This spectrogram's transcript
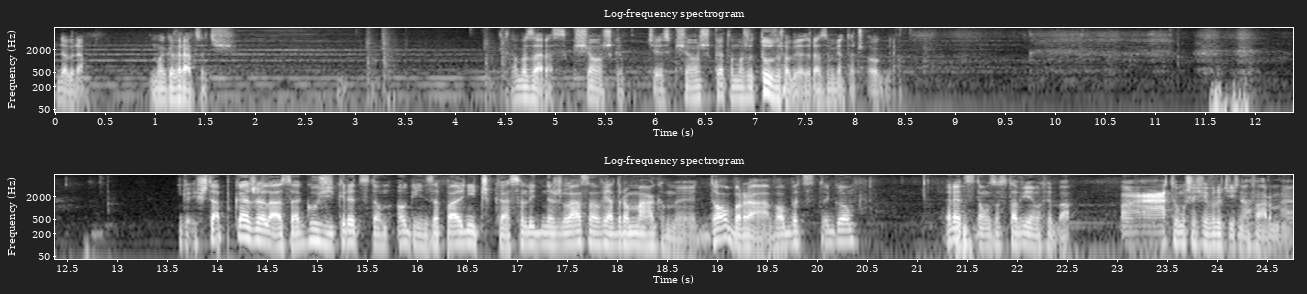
Dobra. Mogę wracać. Albo zaraz. Książka. Gdzie jest książka? To może tu zrobię od razu miotacz ognia. Sztabka żelaza, guzik, redstone, ogień, zapalniczka, solidne żelazo, wiadro magmy. Dobra, wobec tego redstone zostawiłem chyba. A, tu muszę się wrócić na farmę.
